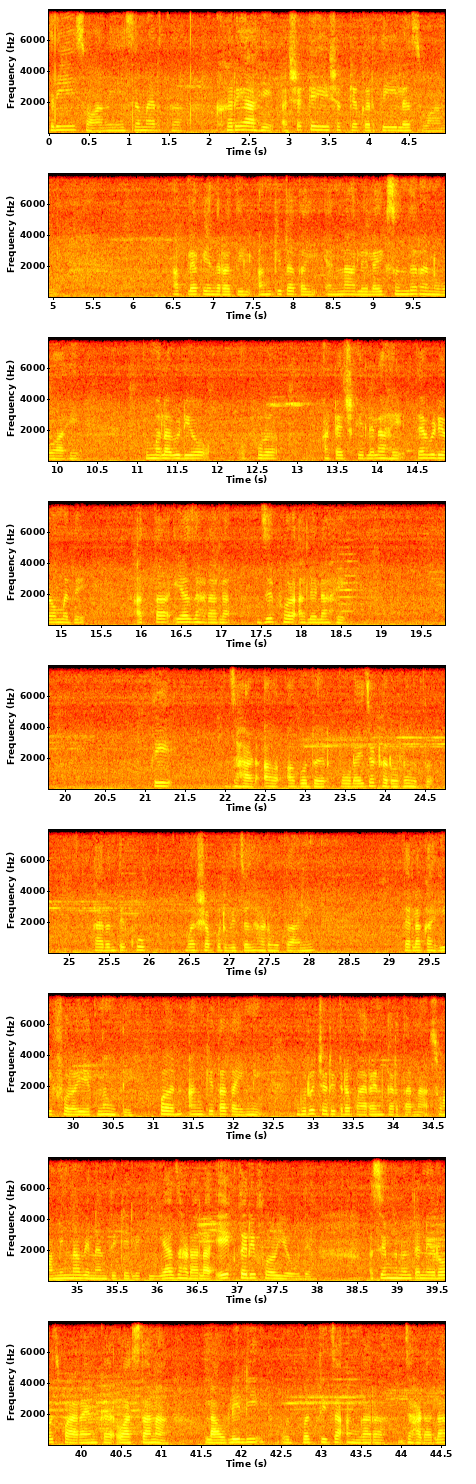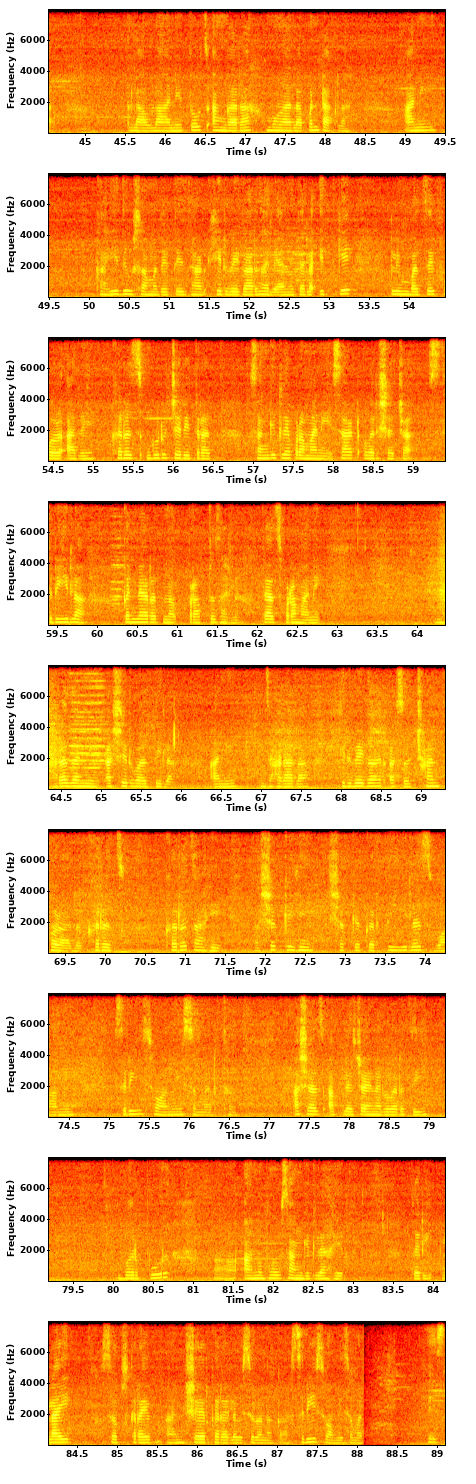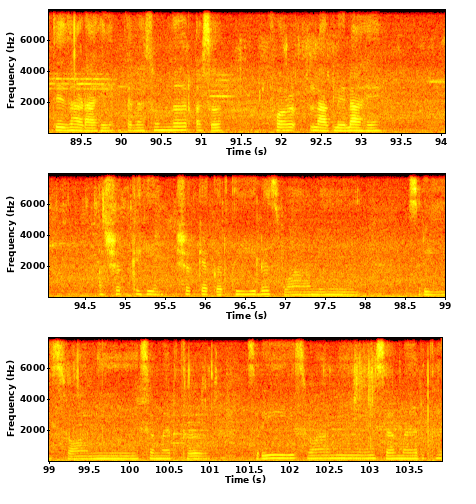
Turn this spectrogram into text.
श्री स्वामी समर्थ. खरे आहे अशक्यही शक्य करतील स्वामी. आपल्या केंद्रातील अंकिताताई यांना आलेला एक सुंदर अनुभव आहे. तुम्हाला व्हिडिओ पुढं अटॅच केलेला आहे. त्या व्हिडिओमध्ये आत्ता या झाडाला जे फळ आलेलं आहे ते झाड अगोदर तोडायचं ठरवलं होतं. कारण ते खूप वर्षापूर्वीचं झाड होतं आणि त्याला काही फळं येत नव्हती. पण अंकिताताईंनी गुरुचरित्र पारायण करताना स्वामींना विनंती केली की या झाडाला एक तरी फळ येऊ द्या. असे म्हणून त्यांनी रोज पारायण क वाचताना लावलेली उदबत्तीचा अंगारा झाडाला लावला आणि तोच अंगारा मुळाला पण टाकला. आणि काही दिवसामध्ये ते झाड हिरवेगार झाले आणि त्याला इतके लिंबाचे फळ आले. खरंच गुरुचरित्रात सांगितल्याप्रमाणे साठ वर्षाच्या स्त्रीला कन्यारत्न प्राप्त झालं. त्याचप्रमाणे महाराजांनी आशीर्वाद दिला आणि झाडाला हिरवेगार असं छान फळ आलं. खरंच खरंच आहे. अशक्य हे शक्य करतीलच स्वामी श्री स्वामी समर्थ. अशाच आपल्या चॅनलवरती भरपूर अनुभव सांगितले आहेत. तरी लाईक सबस्क्राईब आणि शेअर करायला विसरू नका. श्री स्वामी समर्थ. हेच ते झाड आहे. त्याला सुंदर असं फळ लागलेलं आहे. अशक्यही शक्य करतील स्वामी. श्री स्वामी समर्थ. श्री स्वामी समर्थ.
